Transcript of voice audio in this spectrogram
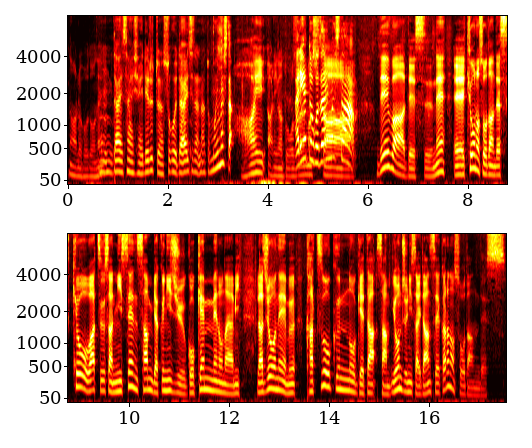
なるほどね、うん第三者入れるっていうのはすごい大事だなと思いました。はいありがとうございました。ありがとうございました。ではですね、えー今日の相談です。今日は通算2325件目の悩み、ラジオネーム、カツオくんの下駄さん、42歳男性からの相談です。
